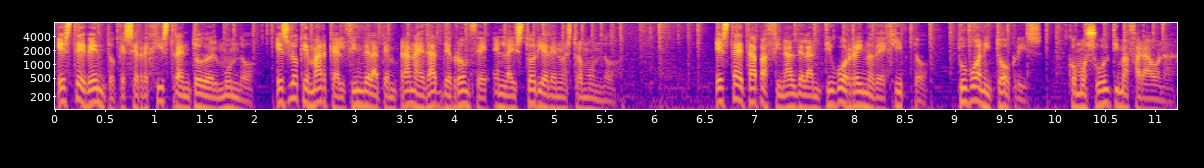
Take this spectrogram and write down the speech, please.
Este evento que se registra en todo el mundo, es lo que marca el fin de la temprana edad de bronce en la historia de nuestro mundo. Esta etapa final del antiguo reino de Egipto, tuvo a Nitocris, como su última faraona.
